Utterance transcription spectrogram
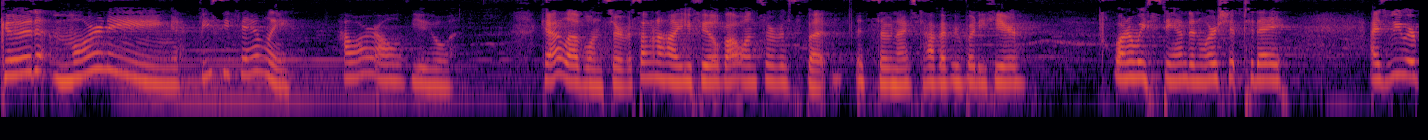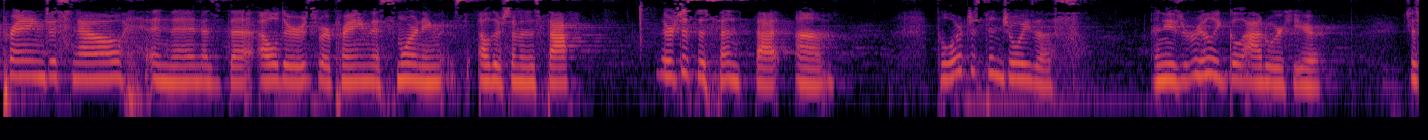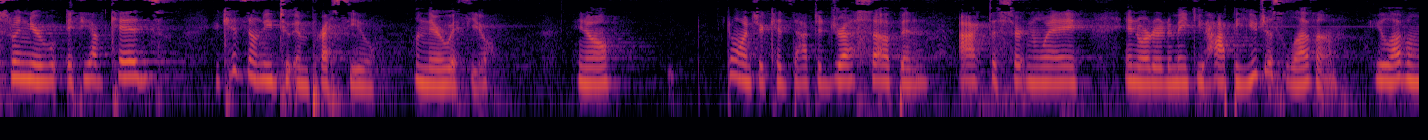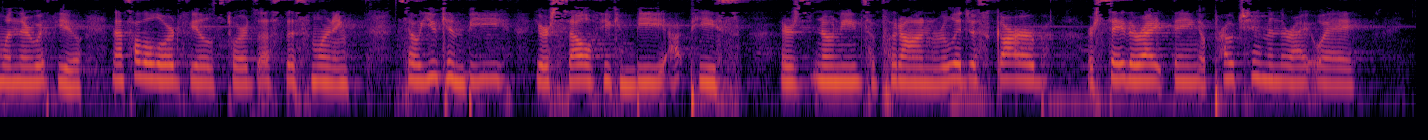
Good morning, BC family. How are all of you? Okay, I love one service. I don't know how you feel about one service, but it's so nice to have everybody here. Why don't we stand and worship today? As we were praying just now, and then as the elders were praying this morning, elders, some of the staff, there's just a sense that um, the Lord just enjoys us, and He's really glad we're here. Just when you're, if you have kids, your kids don't need to impress you when they're with you. You know, you don't want your kids to have to dress up and act a certain way in order to make you happy. You just love them. You love them when they're with you. And that's how the Lord feels towards us this morning. So you can be yourself. You can be at peace. There's no need to put on religious garb or say the right thing. Approach Him in the right way.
